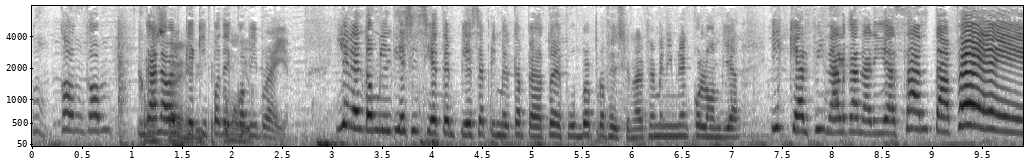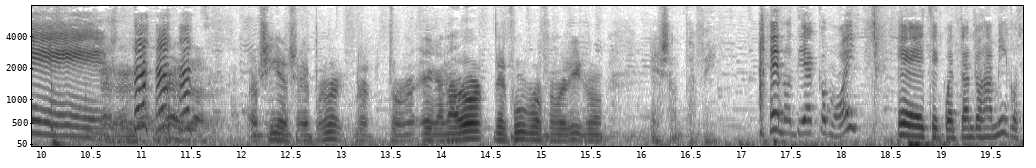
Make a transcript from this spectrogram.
Con, con ganaba el equipo de ¿Cómo Kobe? Bryant. Y en el 2017 empieza el primer campeonato de fútbol profesional femenino en Colombia y que al final ganaría Santa Fe. Así es, el, primer- el ganador del fútbol femenino es Santa Fe. en un día como hoy, eh, se encuentran dos amigos.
